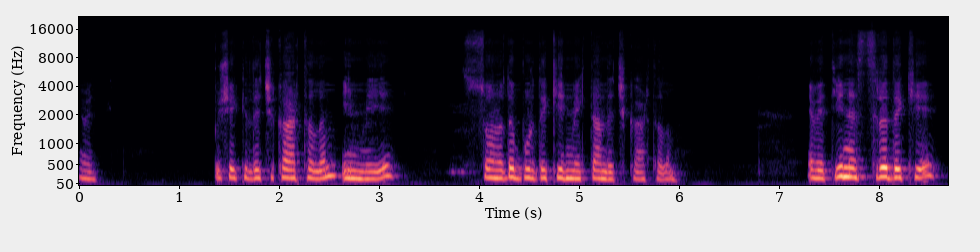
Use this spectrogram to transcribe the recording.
Evet. Bu şekilde çıkartalım ilmeği. Sonra da buradaki ilmekten de çıkartalım. Evet yine sıradaki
